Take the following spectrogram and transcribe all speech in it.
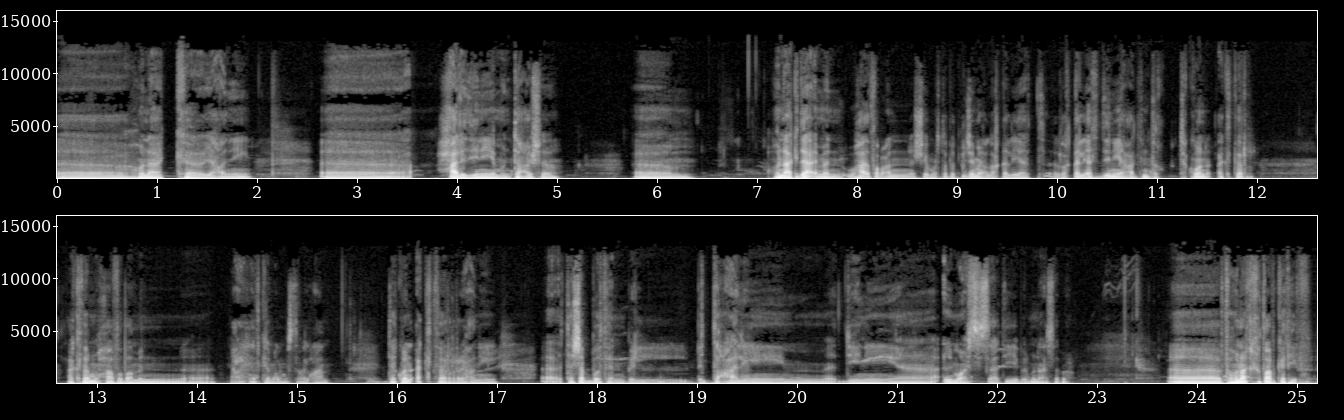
آه، هناك آه، يعني آه، حالة دينية منتعشة هناك دائما وهذا طبعا شيء مرتبط بجميع الأقليات، الأقليات الدينية عادة تكون أكثر أكثر محافظة من يعني إحنا نتكلم على المستوى العام تكون أكثر يعني آه، تشبثا بال- بالتعاليم الدينية المؤسساتية بالمناسبة. آه، فهناك خطاب كثيف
